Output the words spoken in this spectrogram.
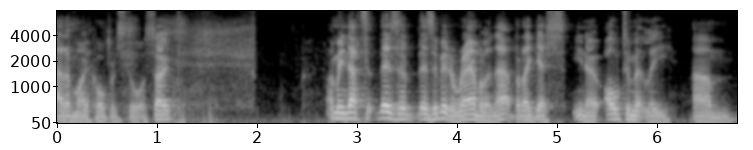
out of my corporate store. So, I mean, that's there's a there's a bit of ramble in that, but I guess you know ultimately, um,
